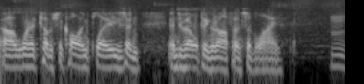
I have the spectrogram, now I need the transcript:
uh, when it comes to calling plays and and developing an offensive line. Hmm.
